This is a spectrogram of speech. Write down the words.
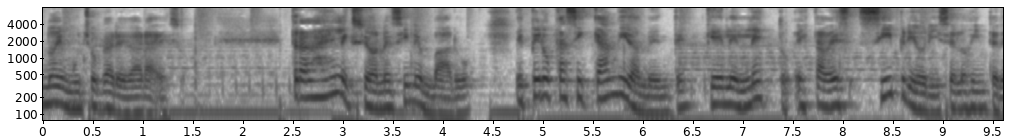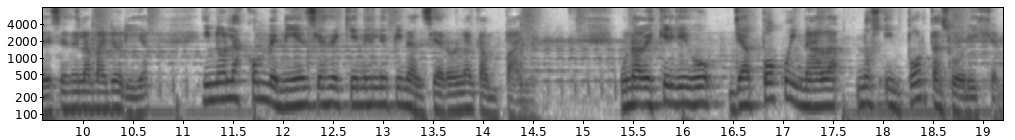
No hay mucho que agregar a eso. Tras las elecciones, sin embargo, espero casi cándidamente que el electo esta vez sí priorice los intereses de la mayoría y no las conveniencias de quienes le financiaron la campaña. Una vez que llegó, ya poco y nada nos importa su origen.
